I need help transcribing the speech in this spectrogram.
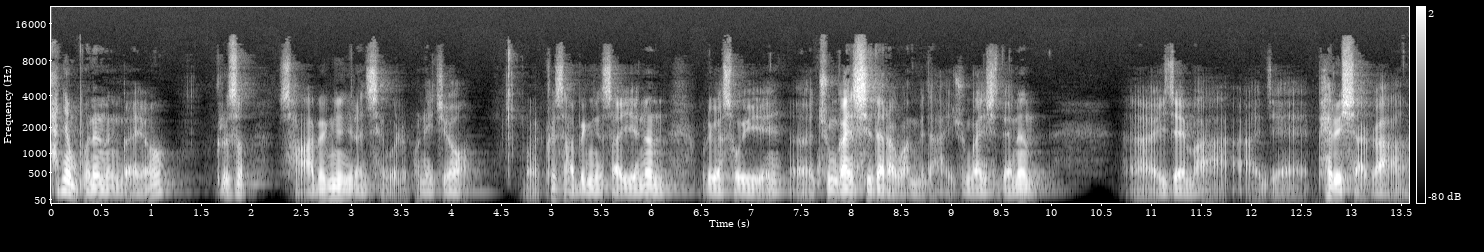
마냥 보내는 거예요. 그래서 400년이라는 세월을 보내죠. 어, 그 400년 사이에는 우리가 소위 어, 중간 시대라고 합니다. 중간 시대는 어, 이제 막 이제 페르시아가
